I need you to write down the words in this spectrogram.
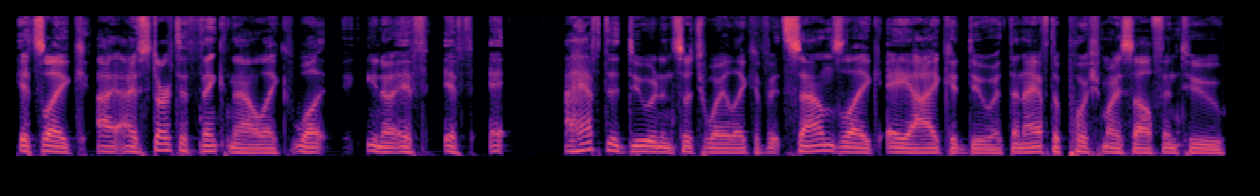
it's like I, I start to think now like well you know if if I have to do it in such a way like if it sounds like AI could do it then I have to push myself into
